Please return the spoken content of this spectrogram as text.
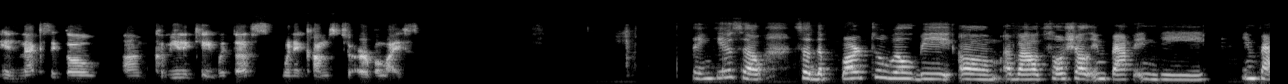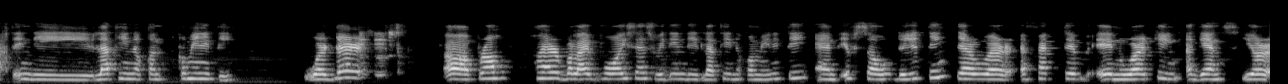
in Mexico, um, communicate with us when it comes to Herbalife. Thank you. So, so the part two will be um, about social impact in the impact in the Latino con- community. Were there uh, pro Herbalife voices within the Latino community? And if so, do you think they were effective in working against your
